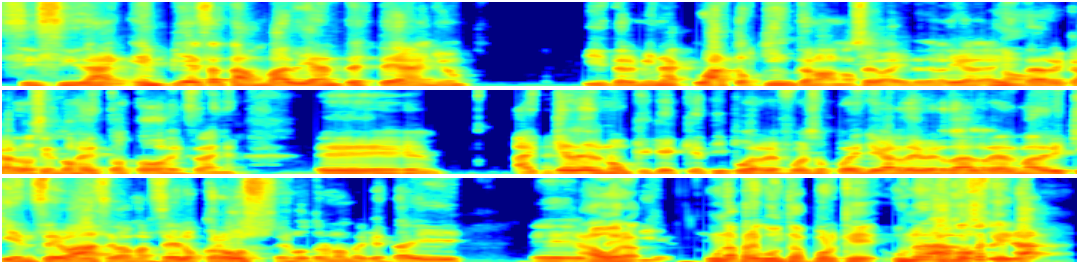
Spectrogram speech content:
si Zidane empieza tan valiente este año y termina cuarto, quinto, no, no se va a ir de la liga. Ahí No. está Ricardo haciendo gestos todos extraños. Eh, hay que ver, ¿no? ¿Qué, qué, qué tipo de refuerzos pueden llegar de verdad al Real Madrid? ¿Quién se va? ¿Se va Marcelo? Cross es otro nombre que está ahí. eh, Ahora, pendiente. Una pregunta, porque una de las cosas se que irá.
